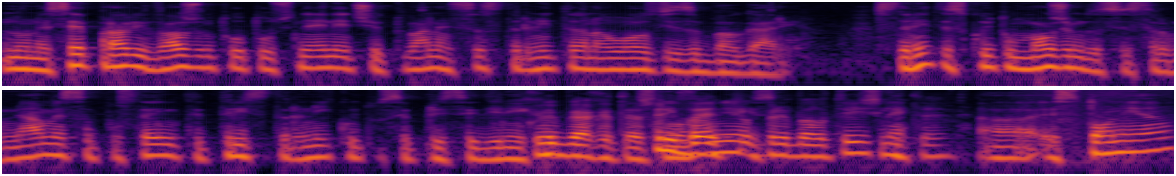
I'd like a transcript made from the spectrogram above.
но не се прави важното уточнение, че това не са страните аналози за България. Страните, с които можем да се сравняваме, са последните три страни, които се присъединиха. Кои бяха те? Словения, при Балтийските? Не. А, Естония,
